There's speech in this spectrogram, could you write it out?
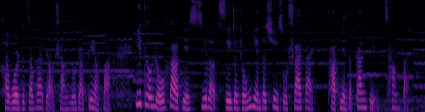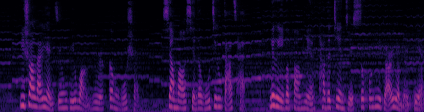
海沃德在外表上有点变化，一头柔发变稀了，随着容颜的迅速衰败，他变得干瘪苍白，一双蓝眼睛比往日更无神，相貌显得无精打采。另一个方面，他的见解似乎一点儿也没变。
